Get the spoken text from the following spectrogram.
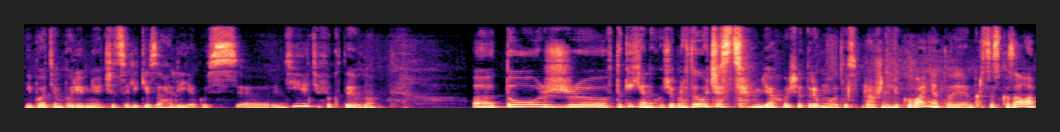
і потім порівнюють, чи це ліки взагалі якось е, діють ефективно. Тож в таких я не хочу брати участь. Я хочу отримувати справжнє лікування, то я їм про це сказала.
